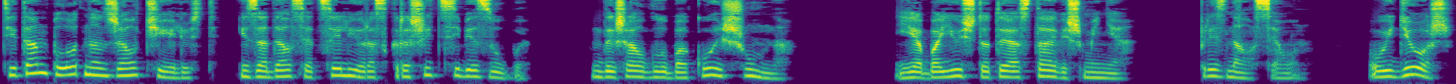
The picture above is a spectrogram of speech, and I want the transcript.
Титан плотно сжал челюсть и задался целью раскрошить себе зубы. Дышал глубоко и шумно. «Я боюсь, что ты оставишь меня», — признался он. «Уйдешь».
